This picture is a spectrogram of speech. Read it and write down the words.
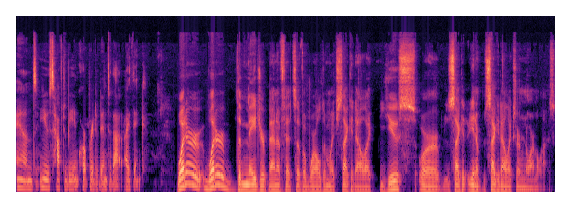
and use have to be incorporated into that, I think. What are what are the major benefits of a world in which psychedelic use or psych, you know psychedelics are normalized?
